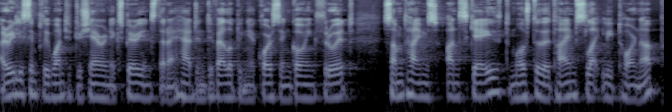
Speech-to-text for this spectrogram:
I really simply wanted to share an experience that I had in developing a course and going through it, sometimes unscathed, most of the time slightly torn up,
